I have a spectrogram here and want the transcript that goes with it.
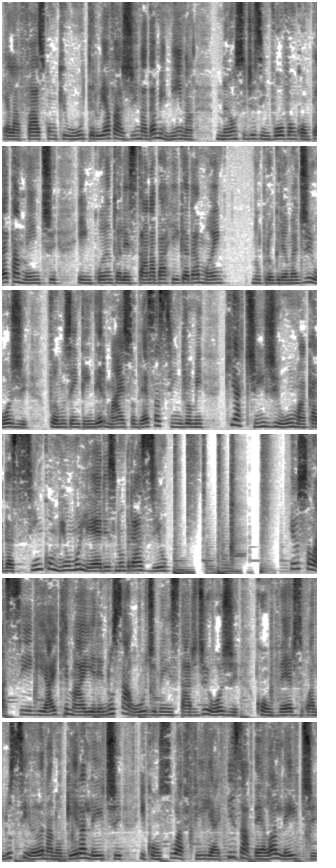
Ela faz com que o útero e a vagina da menina não se desenvolvam completamente enquanto ela está na barriga da mãe. No programa de hoje, vamos entender mais sobre essa síndrome que atinge uma a cada 5 mil mulheres no Brasil. Eu sou a Sig Aikmaier e no Saúde e Bem-Estar de hoje converso com a Luciana Nogueira Leite e com sua filha Isabela Leite,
